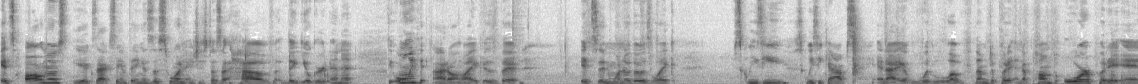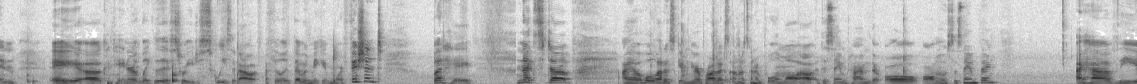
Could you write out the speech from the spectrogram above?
it's almost the exact same thing as this one, it just doesn't have the yogurt in it. The only thing I don't like is that it's in one of those like squeezy squeezy caps and I would love them to put it in a pump or put it in a uh, container like this where you just squeeze it out. I feel like that would make it more efficient, but hey. Next up, I have a whole lot of skincare products. I'm just going to pull them all out at the same time. They're all almost the same thing. I have the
